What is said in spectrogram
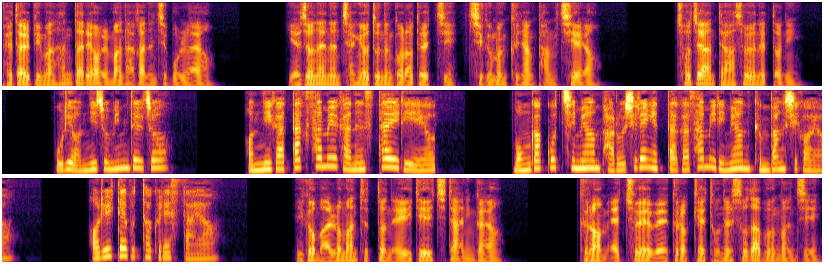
배달비만 한 달에 얼마 나가는지 몰라요. 예전에는 쟁여두는 거라도 했지 지금은 그냥 방치해요. 처제한테 하소연했더니 우리 언니 좀 힘들죠? 언니가 딱 3일 가는 스타일이에요. 뭔가 꽂히면 바로 실행했다가 3일이면 금방 식어요. 어릴 때부터 그랬어요. 이거 말로만 듣던 ADHD 아닌가요? 그럼 애초에 왜 그렇게 돈을 쏟아부은 건지.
